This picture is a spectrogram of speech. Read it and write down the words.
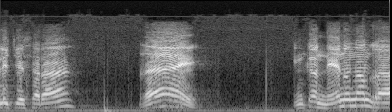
ఖాళీ చేశారా? రాయ్ ఇంకా నేనున్నాను రా.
